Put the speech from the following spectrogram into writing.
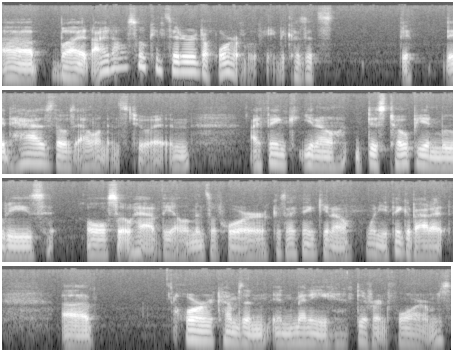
uh, but I'd also consider it a horror movie because it's it it has those elements to it, and I think you know dystopian movies also have the elements of horror because I think you know when you think about it, uh, horror comes in in many different forms.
